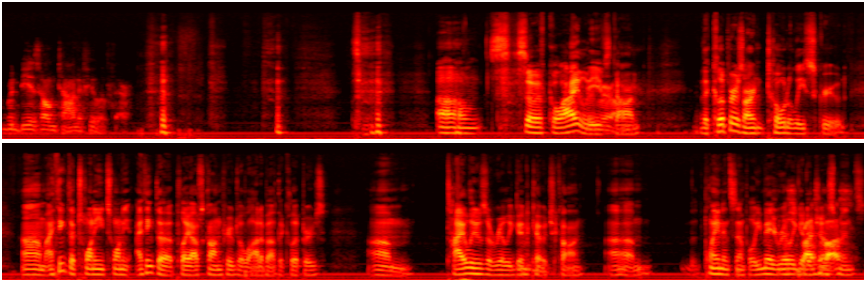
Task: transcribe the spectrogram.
would be his hometown if he lived there. um, so if Kawhi leaves, gone, the Clippers aren't totally screwed. Um, I think the 2020, I think the playoffs con proved a lot about the Clippers. Um, Ty Lue's a really good Mhm. coach, con. Um, plain and simple, he made really good surprise of us. adjustments.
